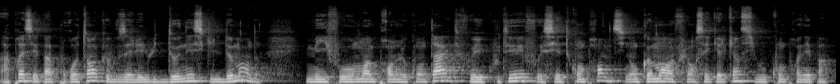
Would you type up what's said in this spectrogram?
Après, c'est pas pour autant que vous allez lui donner ce qu'il demande, mais il faut au moins prendre le contact, il faut écouter, il faut essayer de comprendre. Sinon, comment influencer quelqu'un si vous comprenez pas?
